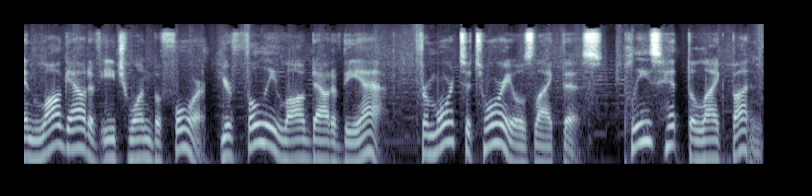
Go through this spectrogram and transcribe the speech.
and log out of each one before you're fully logged out of the app. For more tutorials like this, please hit the like button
